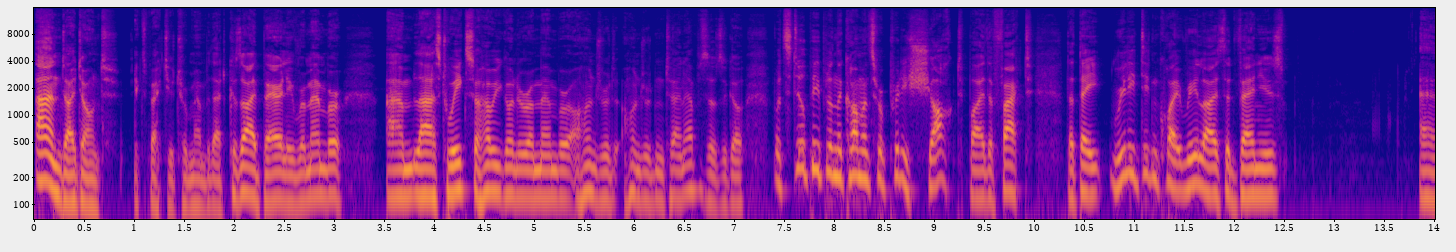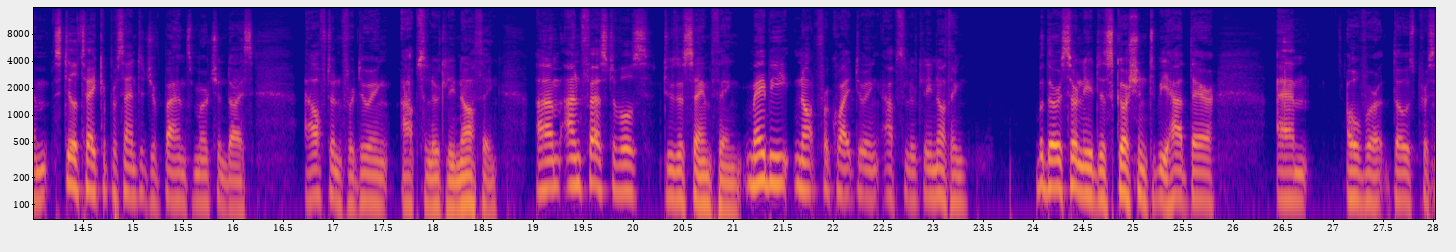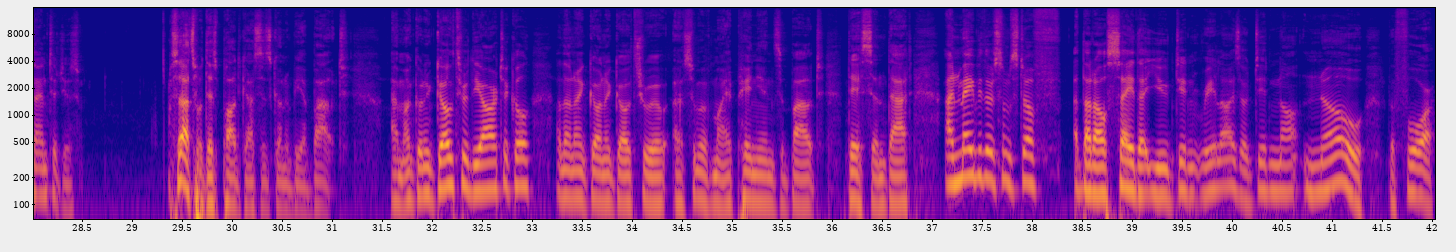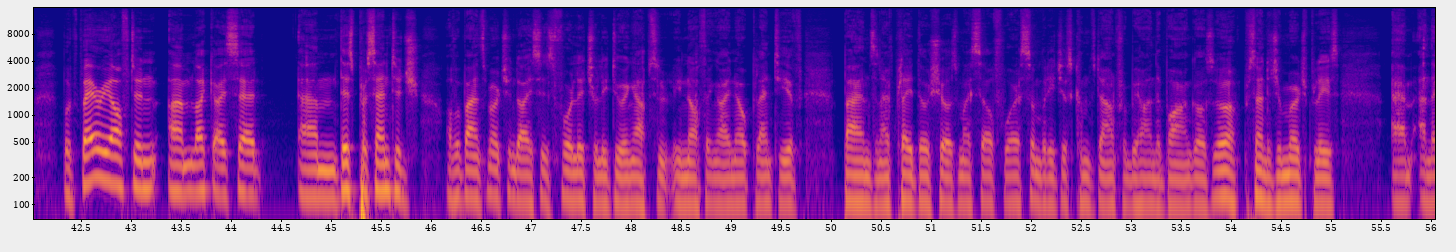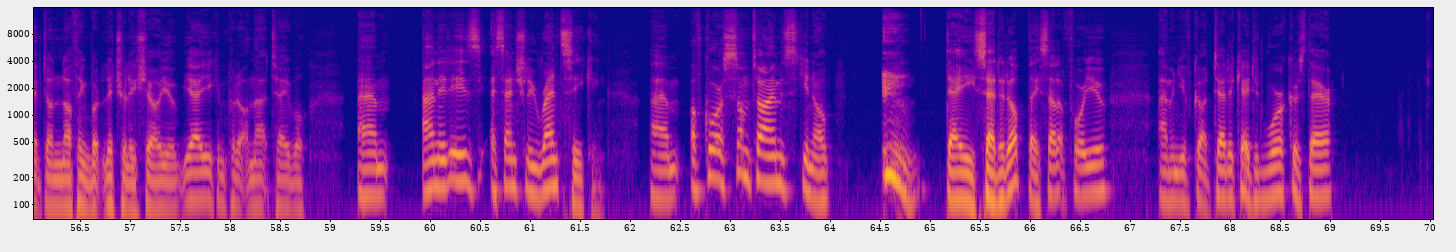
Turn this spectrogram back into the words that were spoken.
And I don't expect you to remember that because I barely remember um, last week. So, how are you going to remember 100, 110 episodes ago? But still, people in the comments were pretty shocked by the fact that they really didn't quite realize that venues um, still take a percentage of bands' merchandise, often for doing absolutely nothing. Um, and festivals do the same thing. Maybe not for quite doing absolutely nothing, but there is certainly a discussion to be had there um, over those percentages. So that's what this podcast is going to be about. Um, I'm going to go through the article and then I'm going to go through uh, some of my opinions about this and that. And maybe there's some stuff that I'll say that you didn't realize or did not know before. But very often, um, like I said, um, this percentage of a band's merchandise is for literally doing absolutely nothing. I know plenty of bands, and I've played those shows myself, where somebody just comes down from behind the bar and goes, "Oh, percentage of merch, please," um, and they've done nothing but literally show you, "Yeah, you can put it on that table." Um, and it is essentially rent seeking. Um, of course, sometimes you know they set it up, they sell it for you, um, and you've got dedicated workers there.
